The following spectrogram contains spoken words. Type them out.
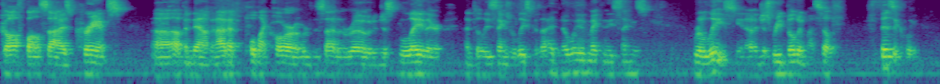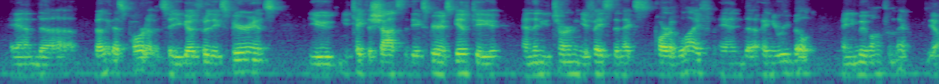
golf ball sized cramps uh, up and down. And I'd have to pull my car over to the side of the road and just lay there until these things released because I had no way of making these things release, you know, and just rebuilding myself physically. And uh, I think that's part of it. So you go through the experience, you you take the shots that the experience give to you, and then you turn and you face the next part of life and uh, and you rebuild and you move on from there. Yeah.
